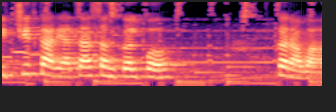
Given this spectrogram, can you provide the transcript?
इच्छित कार्याचा संकल्प करावा.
